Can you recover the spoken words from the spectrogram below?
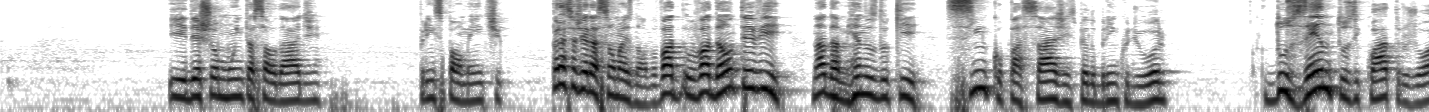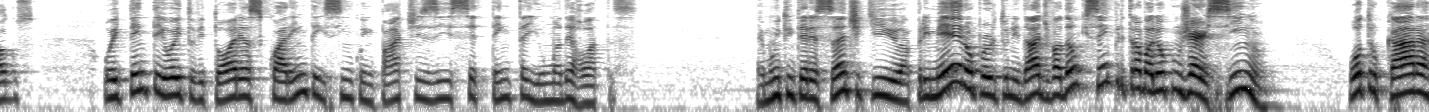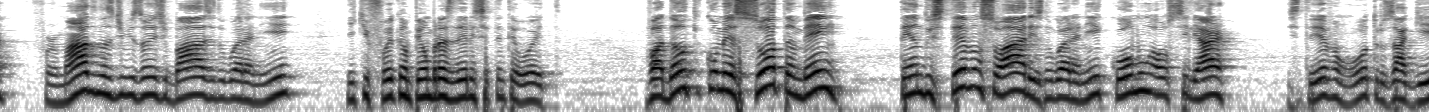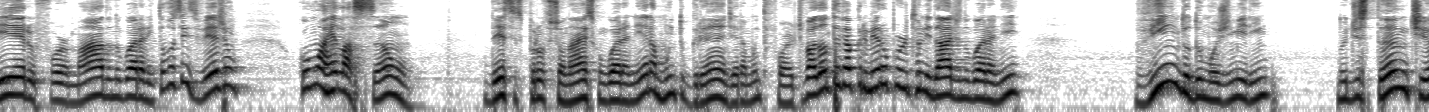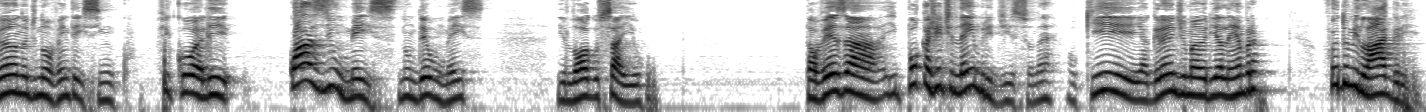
e deixou muita saudade, principalmente para essa geração mais nova. O Vadão teve nada menos do que cinco passagens pelo Brinco de Ouro, 204 jogos, 88 vitórias, 45 empates e 71 derrotas. É muito interessante que a primeira oportunidade, Vadão que sempre trabalhou com Gercinho, outro cara formado nas divisões de base do Guarani e que foi campeão brasileiro em 78. Vadão que começou também tendo Estevam Soares no Guarani como auxiliar Estevão, outro zagueiro formado no Guarani. Então vocês vejam como a relação desses profissionais com o Guarani era muito grande, era muito forte. O Vadão teve a primeira oportunidade no Guarani vindo do Mojimirim no distante ano de 95. Ficou ali quase um mês, não deu um mês, e logo saiu. Talvez a. E pouca gente lembre disso, né? O que a grande maioria lembra foi do milagre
